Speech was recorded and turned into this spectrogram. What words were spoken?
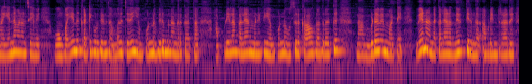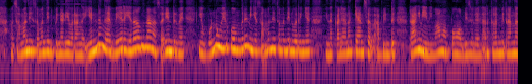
நான் என்ன வேணாலும் செய்வேன். உன் பையனுக்கு கட்டி கொடுக்குறேன்னு சம்மதிச்சதே என் பொண்ணு விரும்பினாங்கிறக்காக தான் அப்படியெல்லாம் கல்யாணம் பண்ணிவிட்டு என் பொண்ணை உசுரை காவு காக்கிறதுக்கு நான் விடவே மாட்டேன். வேணாம் அந்த கல்யாணம் நிறுத்திடுங்க அப்படின்றாரு. அவன் சம்மந்தி சம்மந்தின்னு பின்னாடியே வராங்க என்னங்க வேறு ஏதாவதுனா நான் சரின்றுவேன். என் பொண்ணு உயிர் போகுங்கிறேன் நீங்கள் சம்மந்தி சம்மந்தின்னு வர்றீங்க. இந்த கல்யாணம் கேன்சல் அப்படின்ட்டு. ராகினி நீ வாமா போவோம் அப்படின்னு சொல்லி எல்லாரும் கிளம்பிடுறாங்க.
